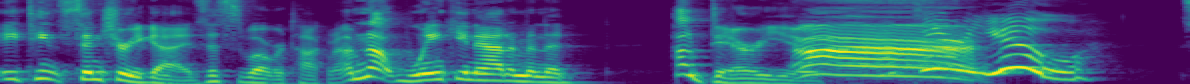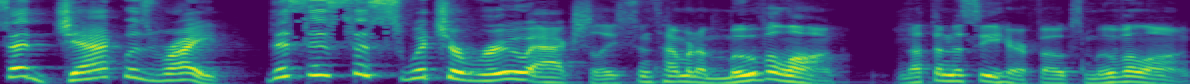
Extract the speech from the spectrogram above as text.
18th century guys. This is what we're talking about. I'm not winking at him in a. How dare you? How Dare ah! you? Said Jack was right. This is the switcheroo, actually, since I'm going to move along. Nothing to see here, folks. Move along.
